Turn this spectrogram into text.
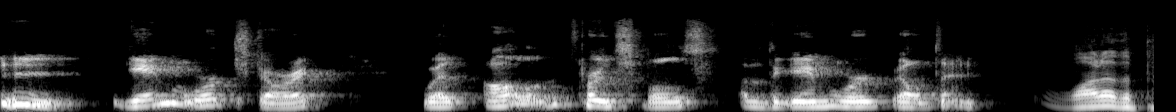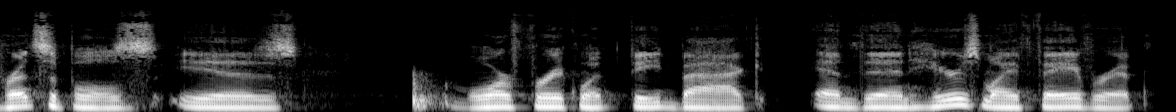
game of work story with all of the principles of the game of work built in. One of the principles is more frequent feedback. And then here's my favorite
